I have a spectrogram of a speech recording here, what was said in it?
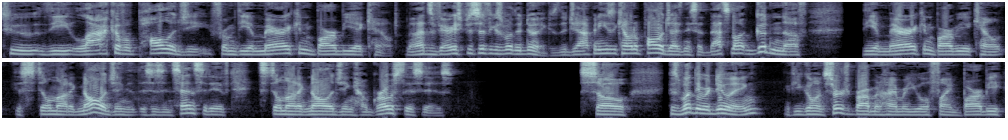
to the lack of apology from the American Barbie account. Now, that's very specific, is what they're doing, because the Japanese account apologized and they said that's not good enough. The American Barbie account is still not acknowledging that this is insensitive. It's still not acknowledging how gross this is. So, because what they were doing, if you go and search Barbenheimer, you will find Barbie.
